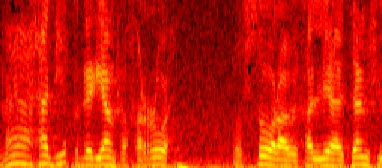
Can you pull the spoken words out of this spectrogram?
ما أحد يقدر ينفخ الروح بالصورة ويخليها تمشي.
